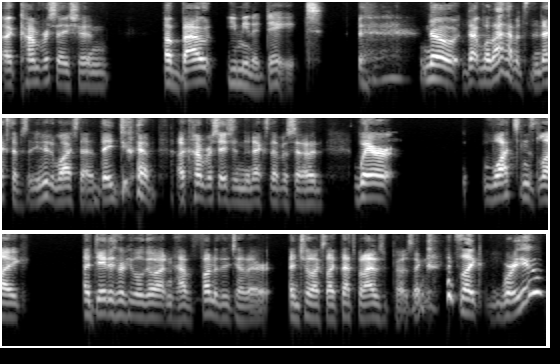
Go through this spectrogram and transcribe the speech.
a conversation about You mean a date? No that well that happens in the next episode. You didn't watch that. They do have a conversation in the next episode where Watson's like. A date is where people go out and have fun with each other, and Sherlock's like, "That's what I was proposing." It's like, were you?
